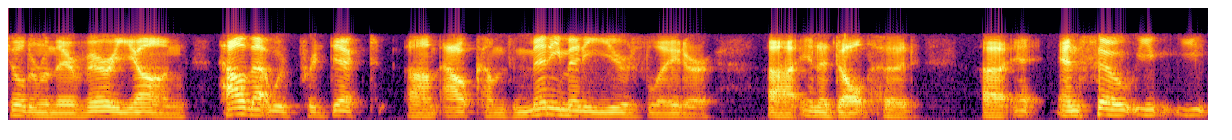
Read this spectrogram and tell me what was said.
children when they're very young, how that would predict um, outcomes many, many years later uh, in adulthood. Uh, and, and, so you, you,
